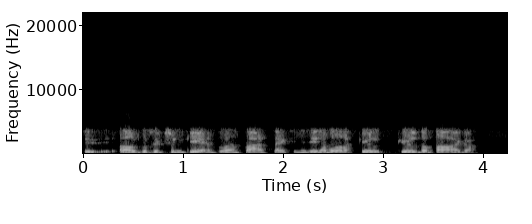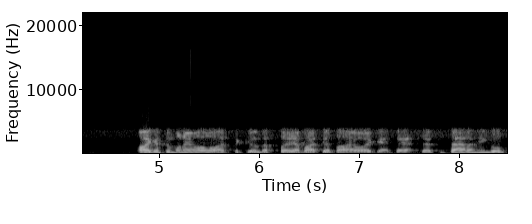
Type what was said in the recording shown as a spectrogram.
sy- alkusyksyn kiertueen päätteeksi, niin siinä voi olla kyllä, kyllä tota aika, aika semmoinen olo, että kyllä tässä on jäbät jotain oikein tehty, että täällä niin kuin,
